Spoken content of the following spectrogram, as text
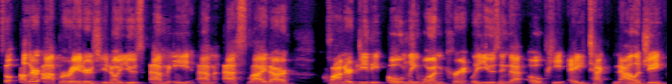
So other operators, you know, use MEMS LiDAR. Quanergy, the only one currently using that OPA technology.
